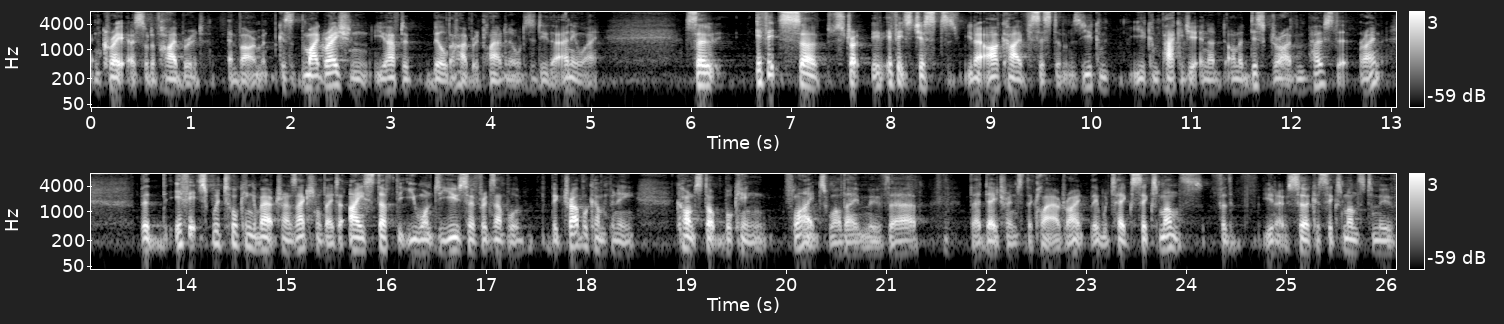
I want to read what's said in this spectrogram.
and create a sort of hybrid environment? Because the migration, you have to build a hybrid cloud in order to do that anyway. So if it's, uh, if it's just you know, archive systems, you can, you can package it a, on a disk drive and post it, right? But if it's, we're talking about transactional data, i.e. stuff that you want to use, so for example, a big travel company can't stop booking flights while they move their, their data into the cloud, right? It would take six months for the, you know, circa six months to move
